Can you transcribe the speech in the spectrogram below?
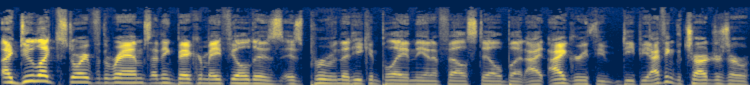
I do like the story for the Rams. I think Baker Mayfield is is proven that he can play in the NFL still. But I, I agree with you, DP. I think the Chargers are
